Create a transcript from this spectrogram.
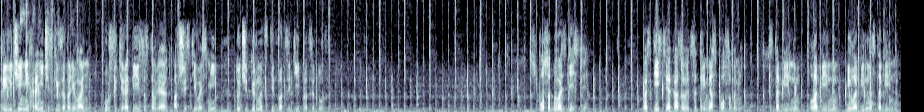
При лечении хронических заболеваний курсы терапии составляют от 6-8 до 14-20 процедур. Способы воздействия. Воздействие оказывается тремя способами. Стабильным, лобильным и лобильно-стабильным.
